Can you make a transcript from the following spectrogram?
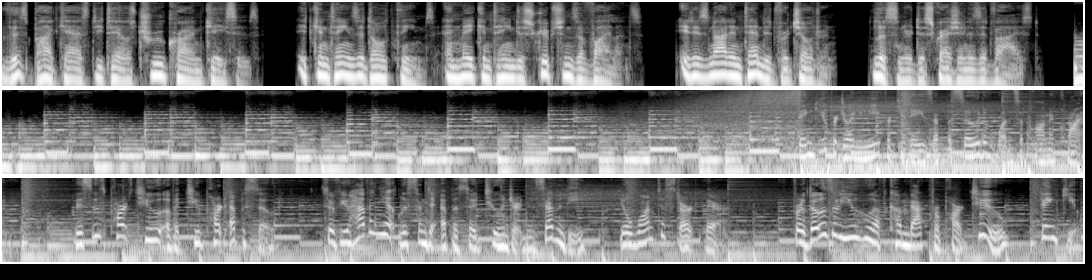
This podcast details true crime cases. It contains adult themes and may contain descriptions of violence. It is not intended for children. Listener discretion is advised. Thank you for joining me for today's episode of Once Upon a Crime. This is part two of a two part episode, so if you haven't yet listened to episode 270, you'll want to start there. For those of you who have come back for part two, thank you.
